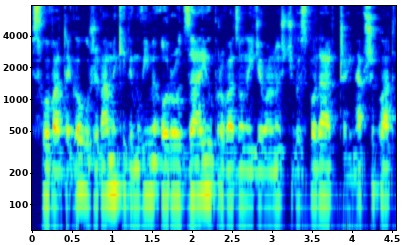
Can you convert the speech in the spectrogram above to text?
Słowa tego używamy, kiedy mówimy o rodzaju prowadzonej działalności gospodarczej, na przykład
